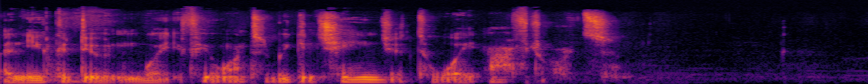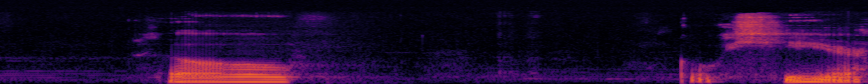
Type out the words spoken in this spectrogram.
and you could do it in white if you wanted. We can change it to white afterwards so go here.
